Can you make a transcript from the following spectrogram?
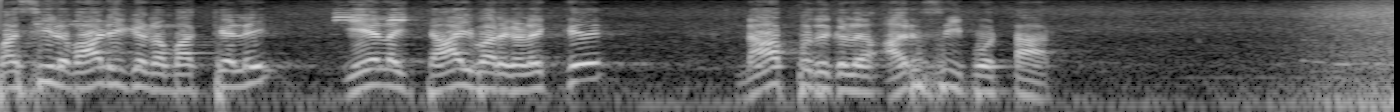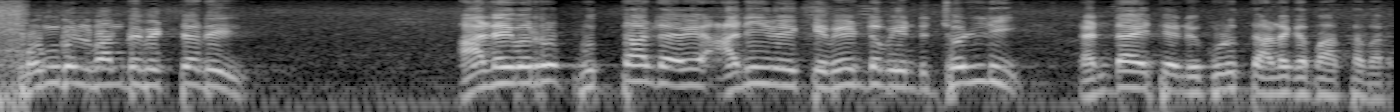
பசியில வாடுகிற மக்களை ஏழை தாய்மார்களுக்கு நாற்பது கிலோ அரிசி போட்டார். பொங்கல் வந்து விட்டது. அனைவரும் புத்தாண்டை அணி வைக்க வேண்டும் என்று சொல்லி ரெண்டாயிரத்தி ஐநூறு கொடுத்து அழக பார்த்தவர்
